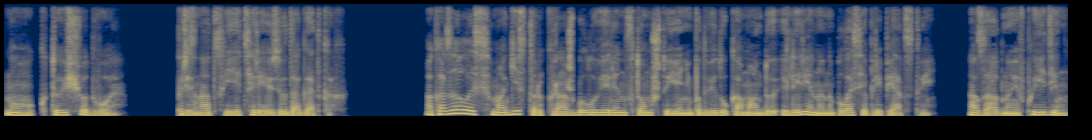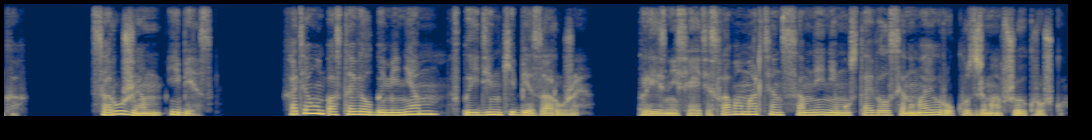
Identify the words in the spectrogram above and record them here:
Но кто еще двое? Признаться, я теряюсь в догадках. Оказалось, магистр Краш был уверен в том, что я не подведу команду Элирена на полосе препятствий, а заодно и в поединках. С оружием и без. Хотя он поставил бы меня в поединке без оружия. Произнеся эти слова, Мартин с сомнением уставился на мою руку, сжимавшую кружку.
